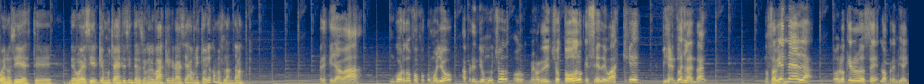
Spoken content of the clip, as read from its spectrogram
Bueno, sí, este, debo decir que mucha gente se interesó en el básquet gracias a una historia como Slam Dunk. Pero es que ya va un gordo fofo como yo aprendió mucho, o mejor dicho, todo lo que sé de básquet viendo Slandang. No sabía nada. Todo lo que lo sé, lo aprendí ahí.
